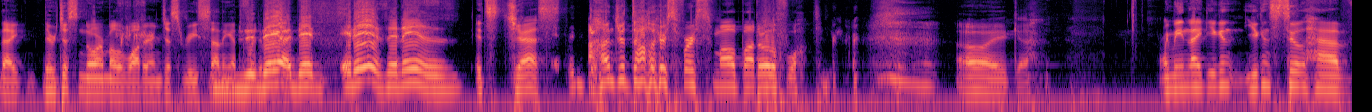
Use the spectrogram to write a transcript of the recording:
Like they're just normal water and just reselling it for the they, they, it is, it is. It's just a hundred dollars for a small bottle of water. oh my god. I mean, like you can you can still have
